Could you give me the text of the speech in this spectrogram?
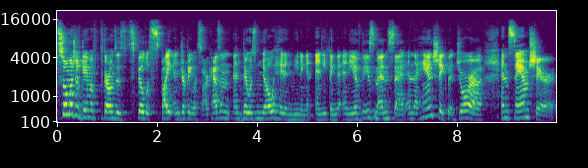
so much of Game of Thrones is filled with spite and dripping with sarcasm, and there was no hidden meaning in anything that any of these men said. And the handshake that Jorah and Sam share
